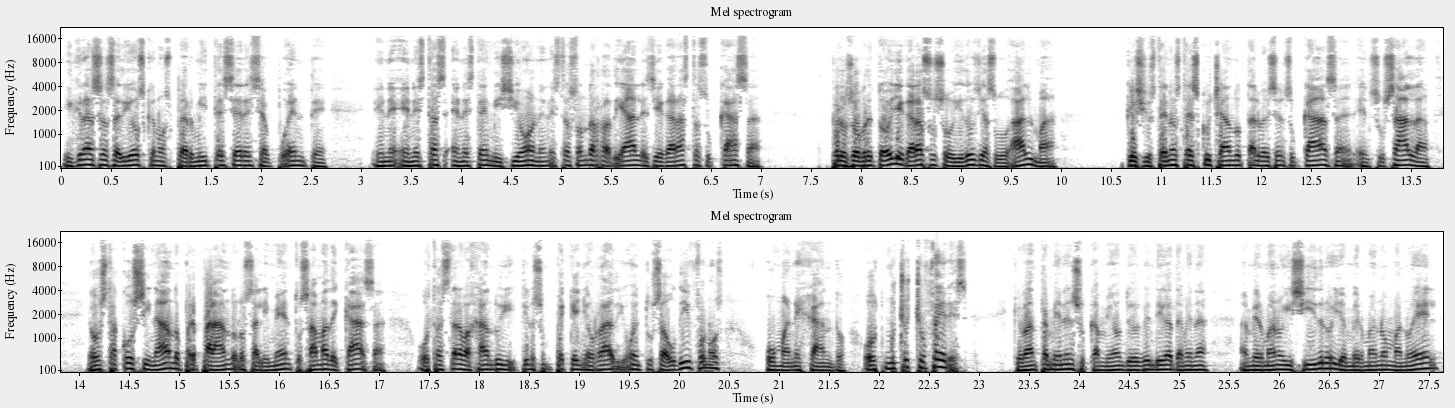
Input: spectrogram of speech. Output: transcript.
Y gracias a Dios que nos permite ser ese puente en, en, estas, en esta emisión, en estas ondas radiales, llegar hasta su casa, pero sobre todo llegar a sus oídos y a su alma. Que si usted no está escuchando tal vez en su casa, en, en su sala, o está cocinando, preparando los alimentos, ama de casa, o estás trabajando y tienes un pequeño radio, o en tus audífonos, o manejando, o muchos choferes que van también en su camión. Dios bendiga también a, a, mi hermano Isidro y a mi hermano Manuel,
